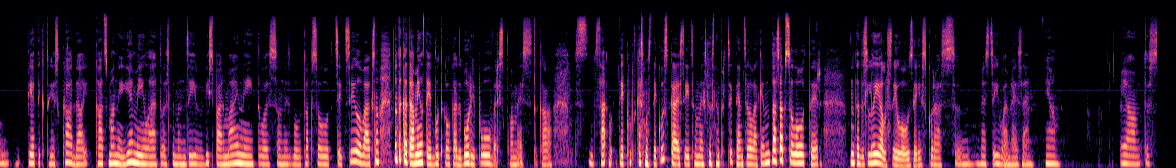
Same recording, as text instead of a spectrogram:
pietiktu, ja kādā, kāds manī iemīlētos, tad man dzīve vispār mainītos un es būtu absolūti cits cilvēks. Nu, nu tā kā tā mīlestība būtu kaut kāds burvju pulveris, ko mēs tā kā, tiek, kas mums tiek uzkaisīts un mēs kļūstam par citiem cilvēkiem. Nu, tās absolūti ir nu, tādas lielas ilūzijas, kurās um, mēs dzīvojam reizēm. Jā. Jā, tas,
